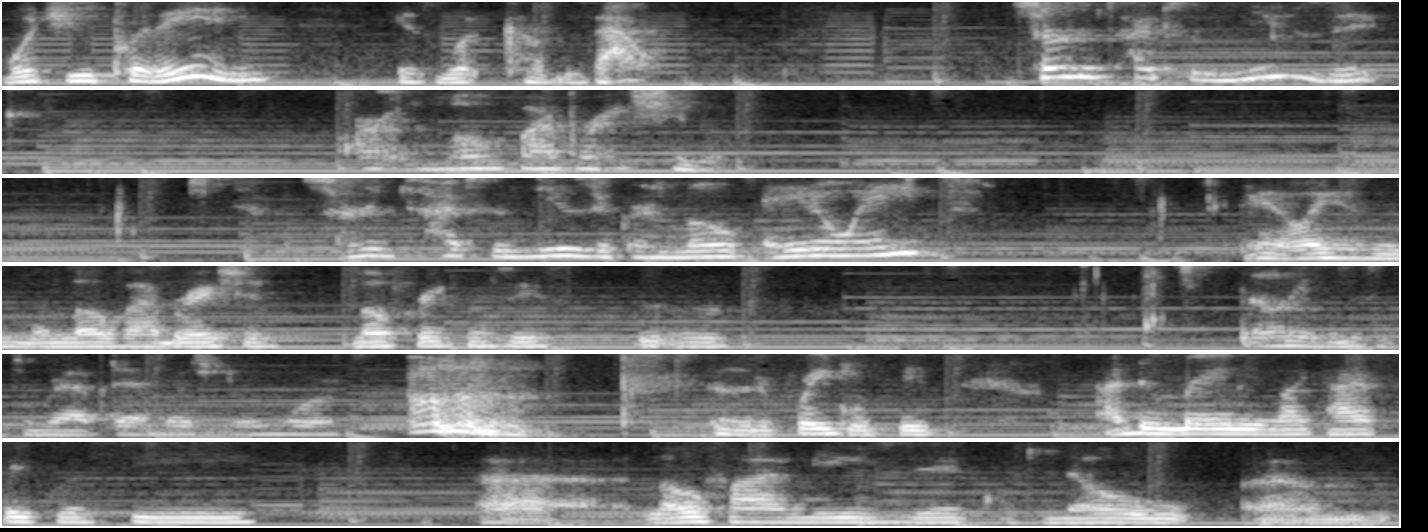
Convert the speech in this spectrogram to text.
What you put in is what comes out. Certain types of music are low vibrational. Certain types of music are low 808s. 808s is the low vibration, low frequencies. Mm-mm. I don't even listen to rap that much no more because of the frequencies. I do mainly like high frequency, uh, lo-fi music with no um,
